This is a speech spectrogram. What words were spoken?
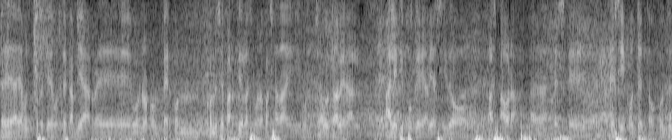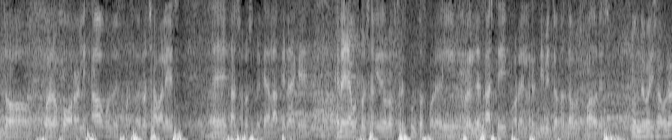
Eh, habíamos dicho que teníamos que cambiar, eh, bueno, romper con, con, ese partido la semana pasada y bueno, se ha vuelto a ver al, al equipo que había sido hasta ahora. La verdad es que, que sí, contento, contento con el juego realizado, con el esfuerzo de los chavales. Eh, tan solo se me queda la pena que, que no hayamos conseguido los tres puntos por el, por el desgaste y por el rendimiento que han dado los jugadores. ¿Dónde vais ahora?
